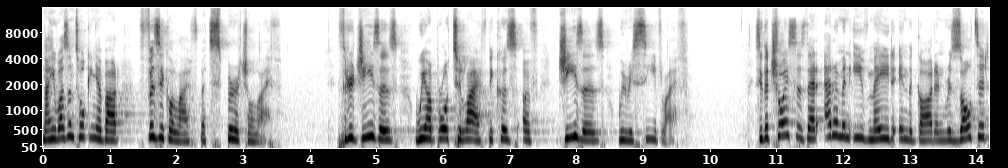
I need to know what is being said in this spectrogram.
Now, he wasn't talking about physical life, but spiritual life. Through Jesus, we are brought to life. Because of Jesus, we receive life. See, the choices that Adam and Eve made in the garden resulted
